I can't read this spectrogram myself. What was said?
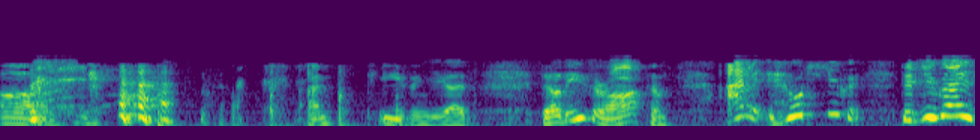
Um, I'm teasing you guys. No, these are awesome. I who did you did you guys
